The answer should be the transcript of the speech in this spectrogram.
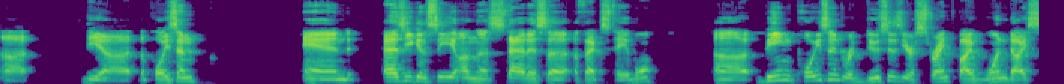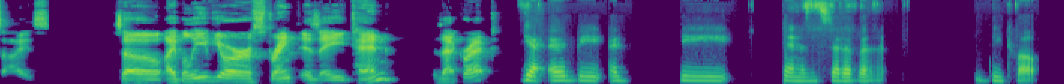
uh, the uh, the poison. And as you can see on the status uh, effects table, uh, being poisoned reduces your strength by one die size. So I believe your strength is a ten. Is that correct? Yeah, it would be a D ten instead of a D twelve.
